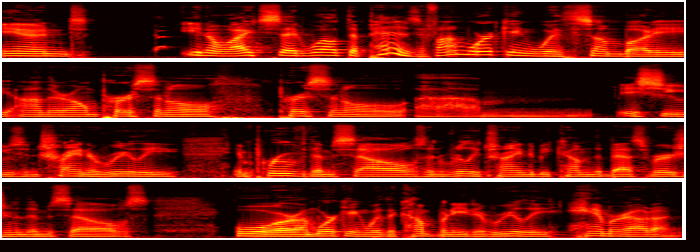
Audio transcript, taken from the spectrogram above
And you know, I said, well, it depends. If I'm working with somebody on their own personal personal um, issues and trying to really improve themselves and really trying to become the best version of themselves, or I'm working with a company to really hammer out a,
